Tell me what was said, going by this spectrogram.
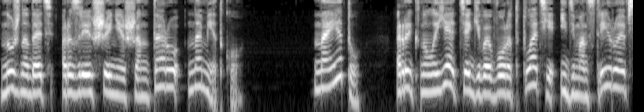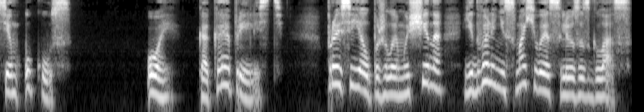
нужно дать разрешение Шантару на метку. На эту? Рыкнула я, оттягивая ворот платья и демонстрируя всем укус. Ой, Какая прелесть! Просиял пожилой мужчина, едва ли не смахивая слезы с глаз.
